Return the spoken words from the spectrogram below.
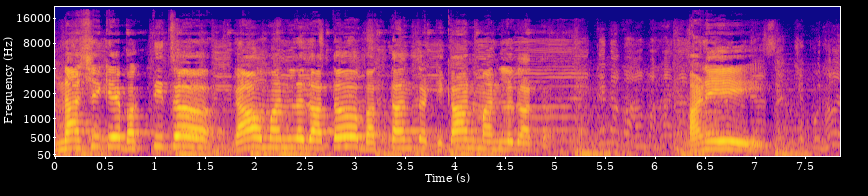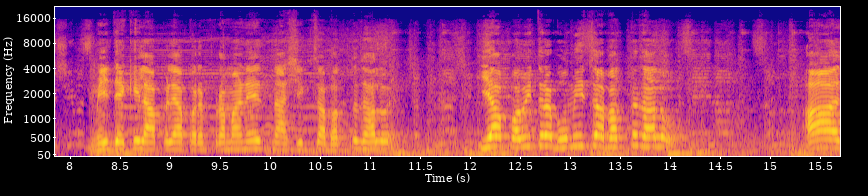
नाशिक हे भक्तीचं गाव मानलं जातं भक्तांचं ठिकाण मानलं जातं. आणि मी देखील आपल्या प्रमाणेच नाशिकचा भक्त झालोय. या पवित्र भूमीचा भक्त झालो. आज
